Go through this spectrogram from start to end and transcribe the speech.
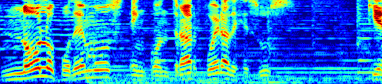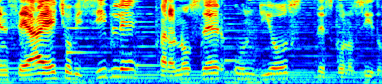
no lo podemos encontrar fuera de Jesús, quien se ha hecho visible para no ser un Dios desconocido.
